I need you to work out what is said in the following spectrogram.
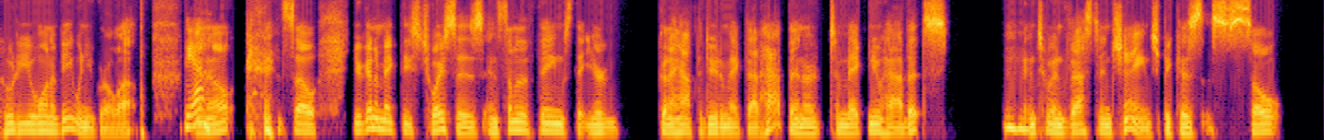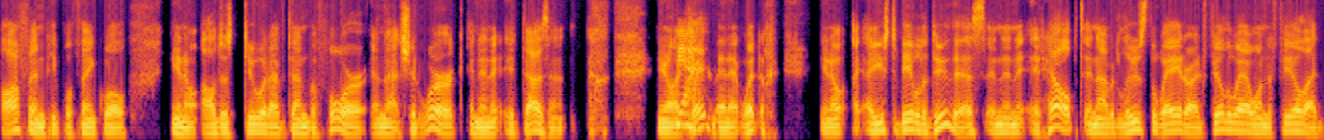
who do you want to be when you grow up? Yeah. You know, and so you're going to make these choices, and some of the things that you're going to have to do to make that happen or to make new habits mm-hmm. and to invest in change because so often people think well you know i'll just do what i've done before and that should work and then it, it doesn't you know like yeah. wait a minute what you know I, I, used to be able to do this and then it, it, helped and i would lose the weight or i'd feel the way i wanted to feel i'd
